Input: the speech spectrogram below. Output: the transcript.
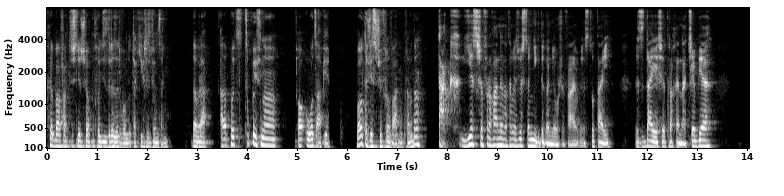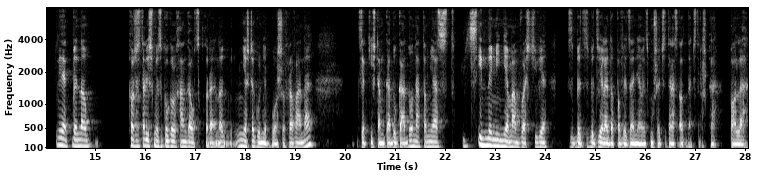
chyba faktycznie trzeba podchodzić z rezerwą do takich rozwiązań. Dobra, a powiedz, co powiesz na, o WhatsAppie? Bo on też jest szyfrowany, prawda? Tak, jest szyfrowany, natomiast wiesz co, nigdy go nie używałem, więc tutaj zdaje się trochę na ciebie. Jakby no, Korzystaliśmy z Google Hangouts, które no, nieszczególnie było szyfrowane, z jakiś tam gadu-gadu, natomiast z innymi nie mam właściwie zbyt, zbyt wiele do powiedzenia, więc muszę Ci teraz oddać troszkę pole.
